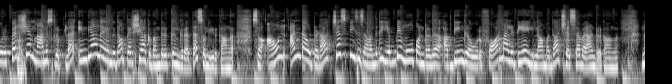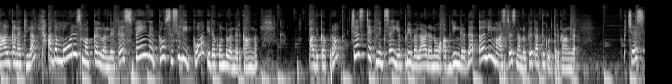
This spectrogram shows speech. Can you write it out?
ஒரு பெர்ஷியன் மேனுஸ்கிரிப்டில் இந்தியாவில் இருந்து தான் பெர்ஷியாவுக்கு வந்திருக்குங்கிறத சொல்லியிருக்காங்க. ஸோ அவுன் அன்டவுட்டடாக செஸ் பீசஸை வந்துட்டு எப்படி மூவ் பண்ணுறது அப்படிங்கிற ஒரு ஃபார்மாலிட்டியே இல்லாமல் தான் செஸ்ஸை விளாண்டுருக்காங்க நாள் கணக்கில் அந்த மோரிஸ் மக்கள் வந்துட்டு ஸ்பெயினுக்கும் சிசிலிக்கும் இதை கொண்டு வந்திருக்காங்க. அதுக்கப்புறம் செஸ் டெக்னிக்ஸை எப்படி விளாடணும் அப்படிங்கிறத ஏர்லி மாஸ்டர்ஸ் நம்மளுக்கு கற்றுக் கொடுத்துருக்காங்க. செஸ்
